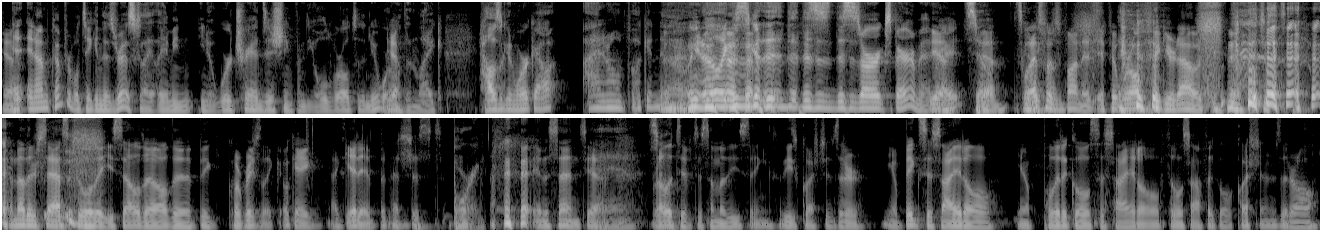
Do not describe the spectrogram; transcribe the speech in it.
yeah. And, and I'm comfortable taking those risks. I, I mean, you know, we're transitioning from the old world to the new world, Yeah. and like, how's it gonna work out? I don't fucking know. You know, like this is gonna, this is this is our experiment, right? So yeah. well, that's what's fun. If it were all figured out, you know, just another SaaS tool that you sell to all the big corporations. Like, okay, I get it, but that's just boring. in a sense, yeah. Yeah, so- Relative to some of these things, these questions that are you know big societal, you know, political, societal, philosophical questions that are all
